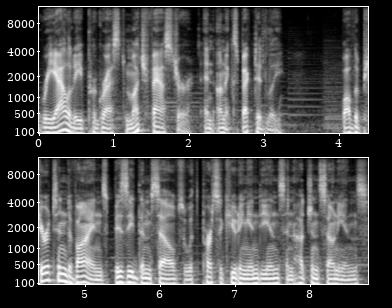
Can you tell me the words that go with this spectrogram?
reality progressed much faster and unexpectedly. While the Puritan divines busied themselves with persecuting Indians and Hutchinsonians,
